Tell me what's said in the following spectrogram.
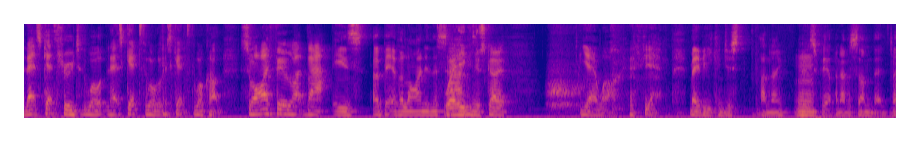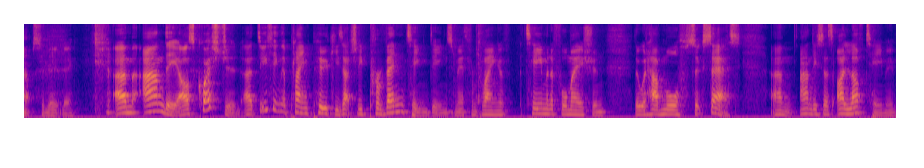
Let's get through to the world. Let's get to the world. Let's get to the World Cup. So I feel like that is a bit of a line in the sand. where he can just go. yeah, well, yeah, maybe he can just I don't know put Mm. his feet up and have a sunbed. But Absolutely. Um, Andy asks question: uh, Do you think that playing Pukki is actually preventing Dean Smith from playing a a team and a formation that would have more success? Um, Andy says, "I love Teemu,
